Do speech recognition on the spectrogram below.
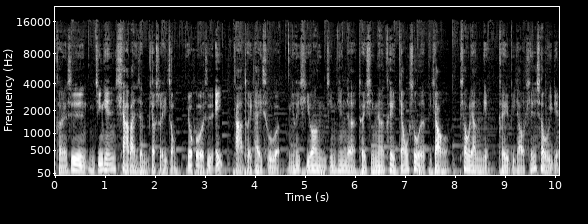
可能是你今天下半身比较水肿，又或者是诶大腿太粗了，你会希望你今天的腿型呢可以雕塑的比较漂亮一点，可以比较纤瘦一点。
